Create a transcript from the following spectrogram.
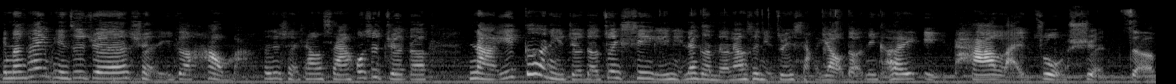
你们可以凭直觉选一个号码，这是选项三，或是觉得哪一个你觉得最吸引你，那个能量是你最想要的，你可以以它来做选择。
